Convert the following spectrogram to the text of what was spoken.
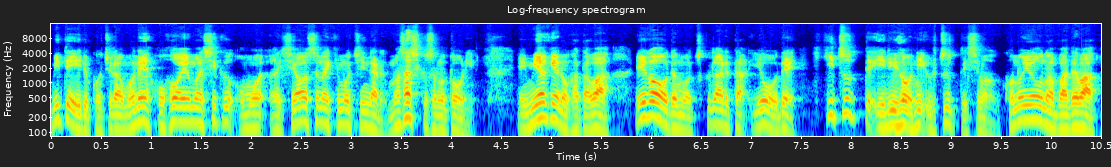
見ているこちらもね、微笑ましく思い、幸せな気持ちになる。まさしくその通り。え宮家の方は、笑顔でも作られたようで、引きつっているように映ってしまう。このような場では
